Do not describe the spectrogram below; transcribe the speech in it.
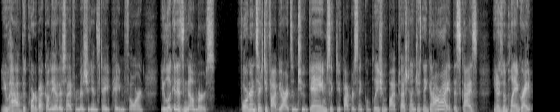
you have the quarterback on the other side from Michigan State, Payton Thorne. You look at his numbers 465 yards in two games, 65% completion, five touchdowns. You're thinking, all right, this guy's, you know, he's been playing great.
